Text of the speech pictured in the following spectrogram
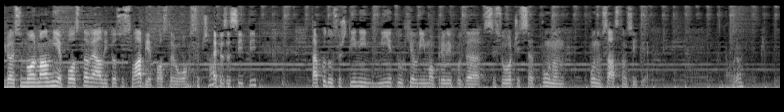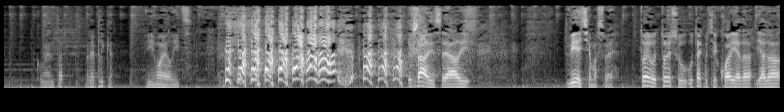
Igrale su normalnije postave, ali to su slabije postave u ovom slučaju za City. Tako da u suštini nije Tuchel imao priliku da se suoči sa punom, punom sastavom City-a. Dobro. Komentar? Replika? Imao je lice. Šalim se, ali vidjet ćemo sve. To, je, to su utakmice koje jedan, jedan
